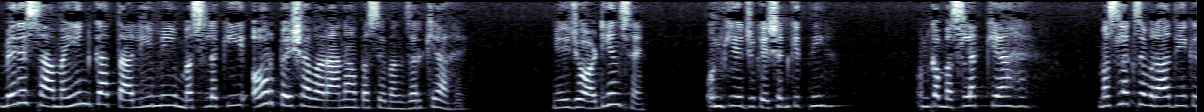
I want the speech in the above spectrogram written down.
میرے سامعین کا تعلیمی، مسلکی اور پیشہ وارانہ پس منظر کیا ہے؟ یعنی جو آڈینس ہے ان کی ایجوکیشن کتنی ہے؟ ان کا مسلک کیا ہے؟ مسلک سے مراد یہ کہ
